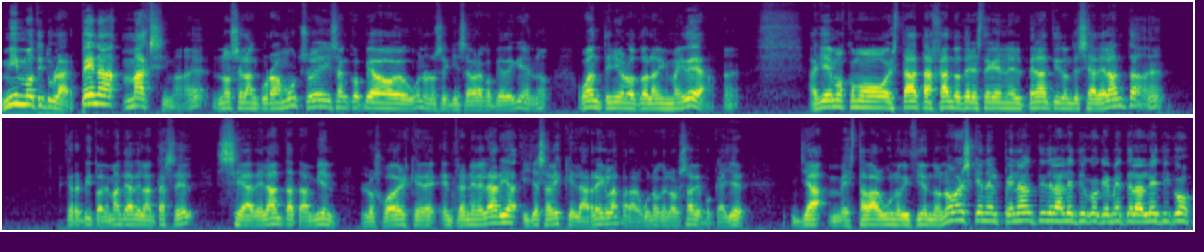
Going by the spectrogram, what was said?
Mismo titular, pena máxima, ¿eh? No se la han currado mucho, ¿eh? Y se han copiado, bueno, no sé quién se habrá copiado de quién, ¿no? O han tenido los dos la misma idea, ¿eh? Aquí vemos cómo está atajando Ter Stegen en el penalti donde se adelanta, ¿eh? Que repito, además de adelantarse él, se adelanta también los jugadores que entran en el área y ya sabéis que la regla, para alguno que no lo sabe, porque ayer ya me estaba alguno diciendo, no, es que en el penalti del Atlético que mete el Atlético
